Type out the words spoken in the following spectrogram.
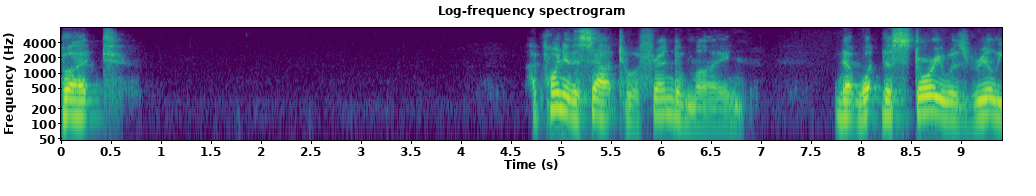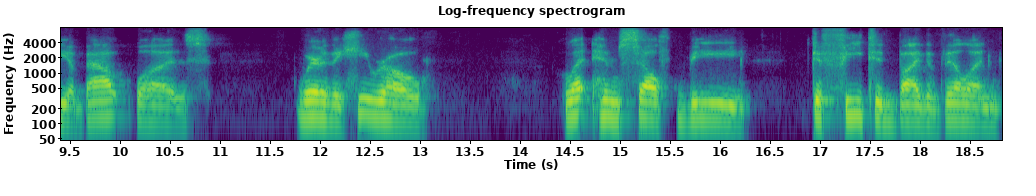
but I pointed this out to a friend of mine that what the story was really about was where the hero let himself be defeated by the villain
